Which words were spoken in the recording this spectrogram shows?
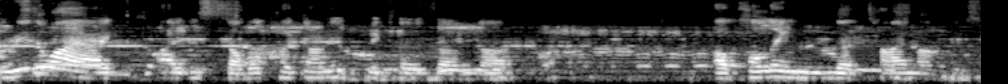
The reason why I, I just double clicked on it because of the of holding the time of his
